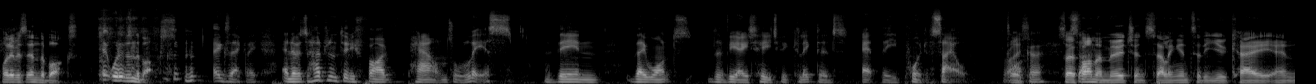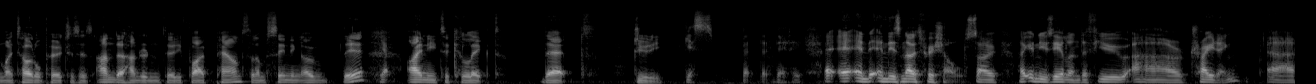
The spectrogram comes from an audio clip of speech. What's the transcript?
Whatever's in the box. Eh, Whatever's in the box, exactly. And if it's 135 pounds or less, then they want the VAT to be collected at the point of sale. Right. Awesome. Okay. So if I'm a merchant selling into the UK and my total purchase is under 135 pounds that I'm sending over there, Yep. I need to collect that duty. Yes, that, that, that and and there's no threshold. So, like in New Zealand, if you are trading uh,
